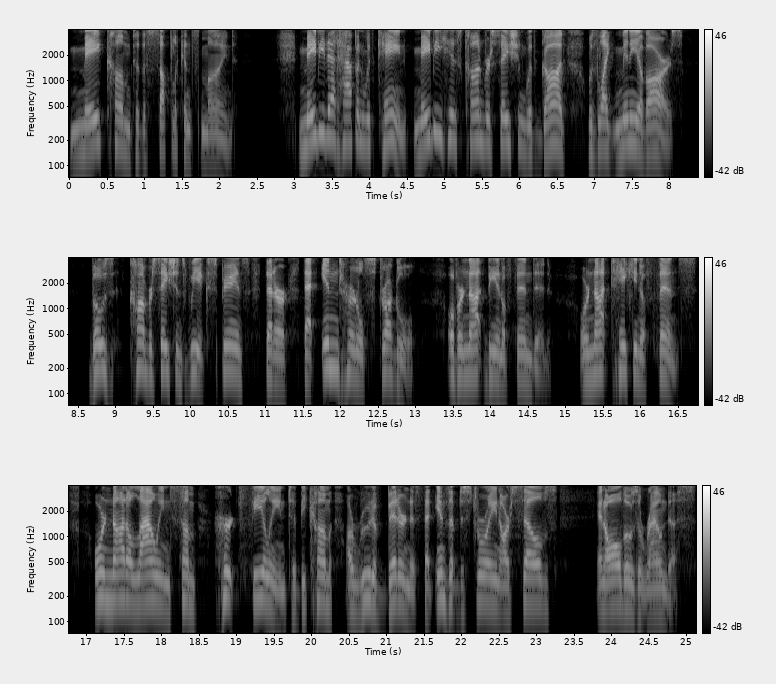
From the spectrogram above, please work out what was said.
may come to the supplicant's mind. Maybe that happened with Cain. Maybe his conversation with God was like many of ours. Those conversations we experience that are that internal struggle over not being offended or not taking offense or not allowing some hurt feeling to become a root of bitterness that ends up destroying ourselves and all those around us.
